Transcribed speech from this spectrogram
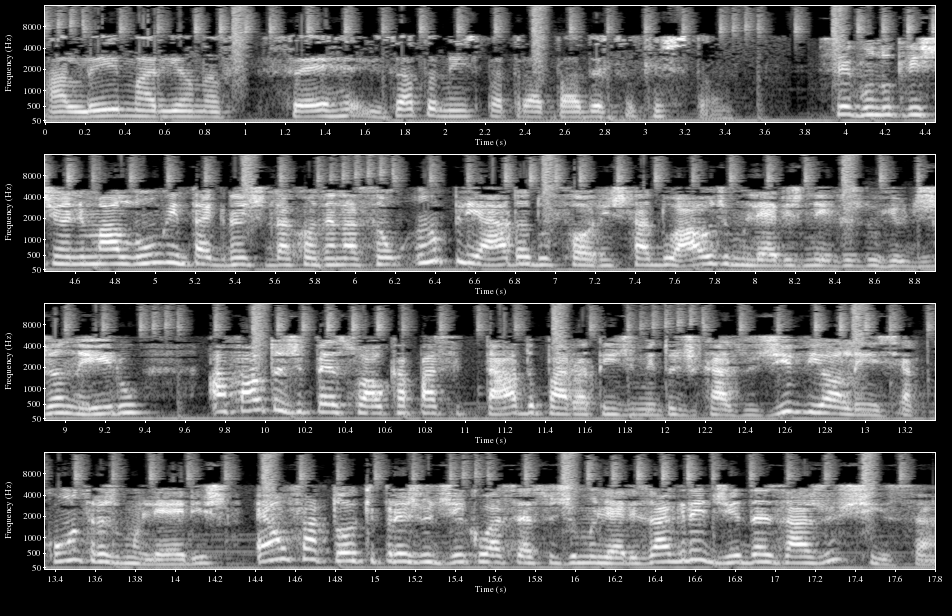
a lei Mariana Ferrer exatamente para tratar dessa questão. Segundo Cristiane Malunga, integrante da coordenação ampliada do Fórum Estadual de Mulheres Negras do Rio de Janeiro, a falta de pessoal capacitado para o atendimento de casos de violência contra as mulheres é um fator que prejudica o acesso de mulheres agredidas à justiça.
